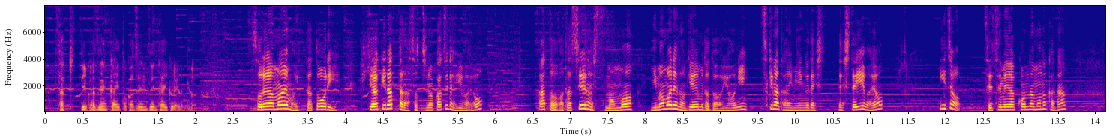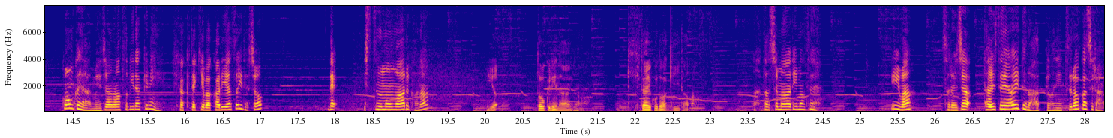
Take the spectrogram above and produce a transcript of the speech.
さっきっていうか前回とか前々回くらいだけど。それは前も言った通り引き分けだったらそっちの勝ちでいいわよ。あと私への質問も今までのゲームと同様に好きなタイミングでしていいわよ。以上説明はこんなものかな。今回はメジャーな遊びだけに比較的わかりやすいでしょ。で、質問はあるかな？いや、特にないな。たいことは聞いた。私もありません。いいわ。それじゃ、対戦相手の発表に移ろうかしら。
